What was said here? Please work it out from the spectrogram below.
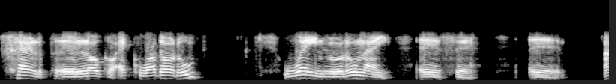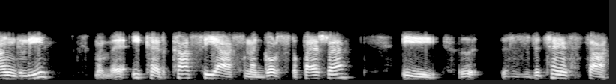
Help e, logo Ekwadoru, Wayne Rooney e, z e, Anglii, Iker Casillas na Gorstoperze i zwycięzca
